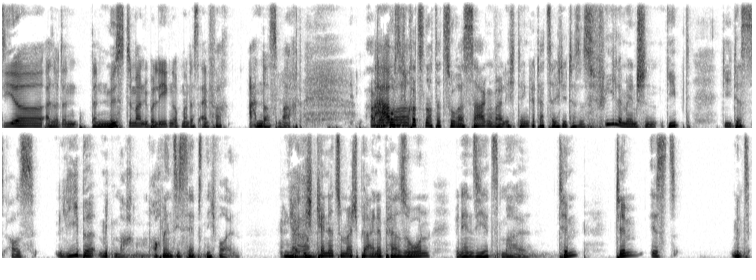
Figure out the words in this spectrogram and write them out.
dir, also dann, dann müsste man überlegen, ob man das einfach anders macht. Aber, da Aber- muss ich kurz noch dazu was sagen, weil ich denke tatsächlich, dass es viele Menschen gibt, die das aus Liebe mitmachen, auch wenn sie es selbst nicht wollen. Weil ich kenne zum Beispiel eine Person, wir nennen sie jetzt mal Tim. Tim ist mit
